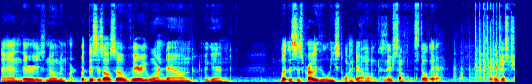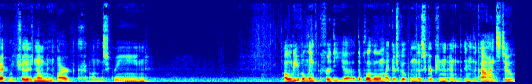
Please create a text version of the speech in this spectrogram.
And there is no mint mark. But this is also very worn down again. But this is probably the least worn down one because there's something still there. So we'll just check, make sure there's no mint mark on the screen. I'll leave a link for the uh, the pluggable microscope in the description and in the comments too.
